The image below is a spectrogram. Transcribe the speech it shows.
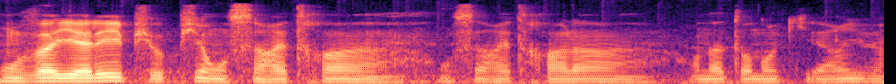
On va y aller, puis au pire on s'arrêtera on s'arrêtera là en attendant qu'il arrive.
